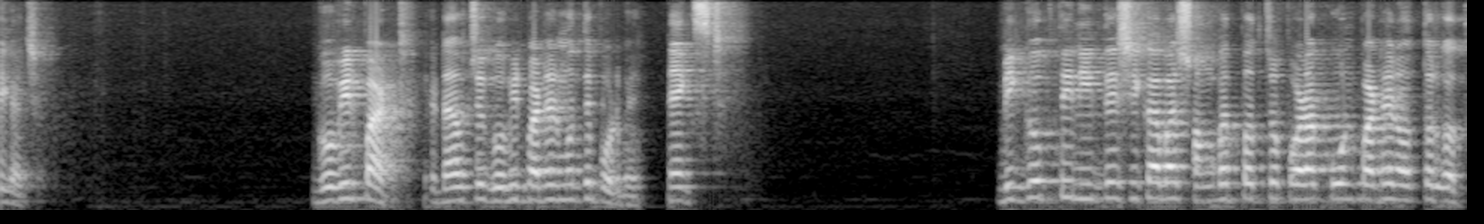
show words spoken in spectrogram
ঠিক আছে। গভীর পাঠ, এটা হচ্ছে গভীর পাঠের মধ্যে পড়বে। নেক্সট বিজ্ঞপ্তি, নির্দেশিকা বা সংবাদপত্র পড়া কোন পাঠের অন্তর্গত?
